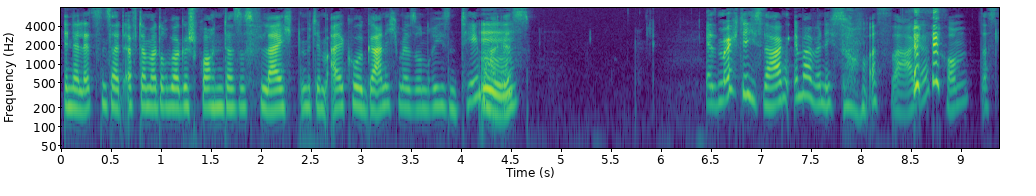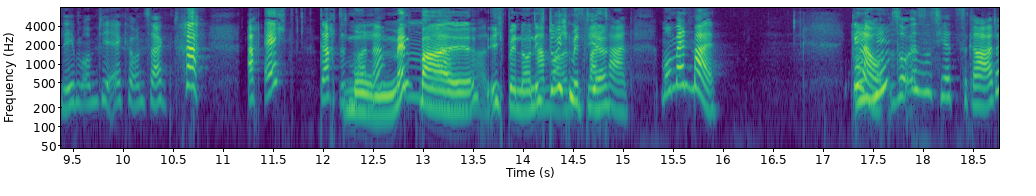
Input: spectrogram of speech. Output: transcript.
in der letzten Zeit öfter mal drüber gesprochen, dass es vielleicht mit dem Alkohol gar nicht mehr so ein Riesenthema mhm. ist. Jetzt möchte ich sagen, immer wenn ich sowas sage, kommt das Leben um die Ecke und sagt, ha, ach echt? Dachtet Moment mal, ne? mal, ja, ich bin noch nicht durch mit dir. Vertan. Moment mal. Genau, mhm. so ist es jetzt gerade.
